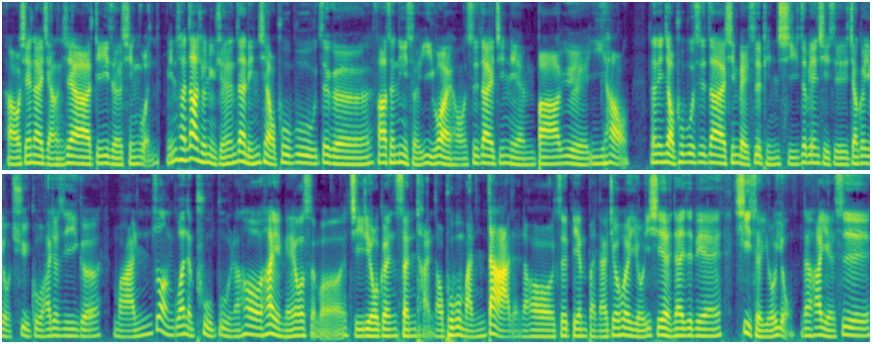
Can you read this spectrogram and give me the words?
好，先来讲一下第一则新闻：民传大学女学生在林巧瀑布这个发生溺水意外，哈，是在今年八月一号。那菱角瀑布是在新北市平溪这边，其实焦哥有去过，它就是一个。蛮壮观的瀑布，然后它也没有什么急流跟深潭，然后瀑布蛮大的，然后这边本来就会有一些人在这边戏水游泳，那它也是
